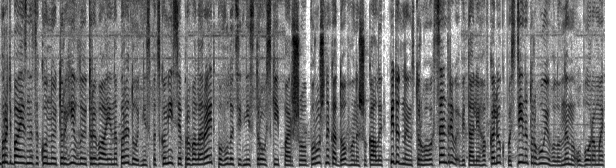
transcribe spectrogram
Боротьба із незаконною торгівлею триває. Напередодні спецкомісія провела рейд по вулиці Дністровській. Першого порушника довго не шукали. Під одним з торгових центрів Віталій Гавкалюк постійно торгує головними уборами.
